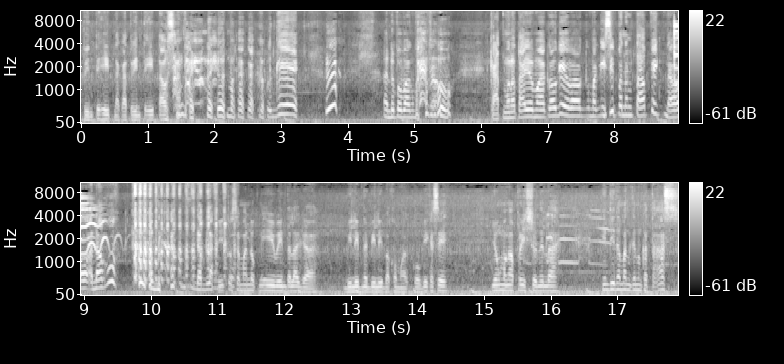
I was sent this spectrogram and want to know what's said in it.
28, naka 28,000 tayo ngayon mga kakugi. ano pa bang paano? Cut muna tayo mga. Mag- Mag-isip pa ng topic. Na, ano ako? Nablock. Dito sa manok ni Iwin talaga, bilib na bilib ako mga kakugi kasi yung mga presyo nila hindi naman ganun kataas.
